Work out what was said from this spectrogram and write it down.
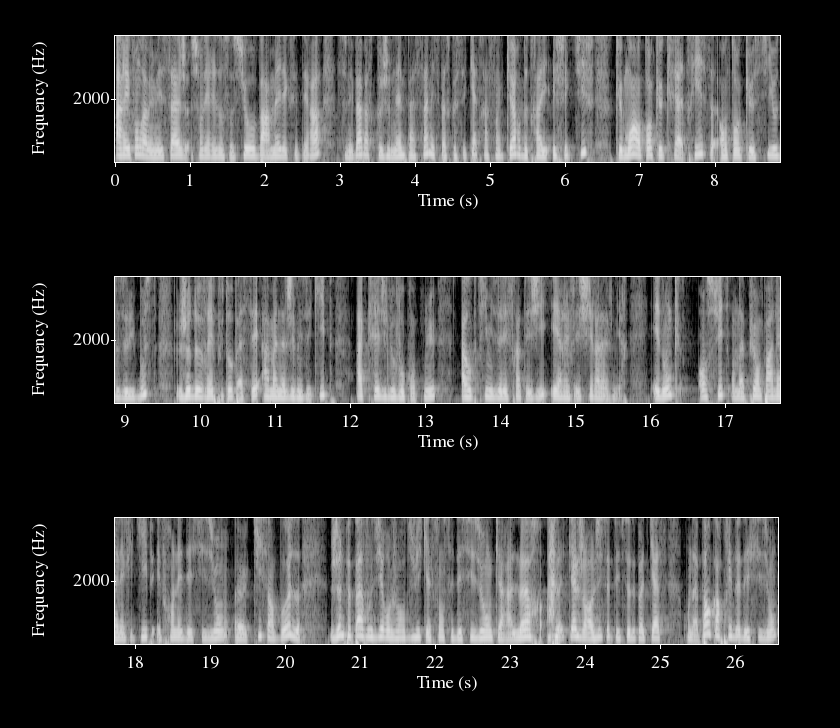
à répondre à mes messages sur les réseaux sociaux, par mail, etc. Ce n'est pas parce que je n'aime pas ça, mais c'est parce que c'est 4 à 5 heures de travail effectif que moi, en tant que créatrice, en tant que CEO de The Bee Boost, je devrais plutôt passer à manager mes équipes, à créer du nouveau contenu, à optimiser les stratégies et à réfléchir à l'avenir. Et donc, ensuite, on a pu en parler avec l'équipe et prendre les décisions euh, qui s'imposent. Je ne peux pas vous dire aujourd'hui quelles sont ces décisions, car à l'heure à laquelle j'enregistre cet épisode de podcast, on n'a pas encore pris de décision.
